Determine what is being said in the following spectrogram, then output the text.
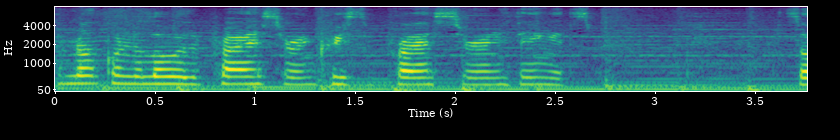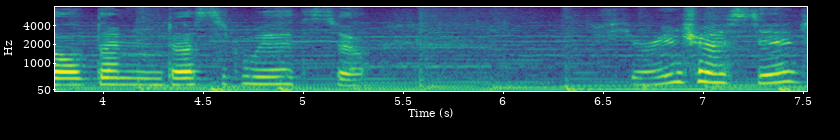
I'm not going to lower the price or increase the price or anything. It's it's all done and dusted with, so if you're interested,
